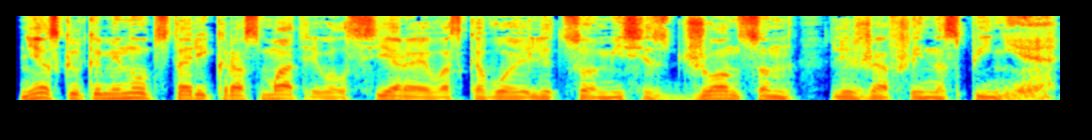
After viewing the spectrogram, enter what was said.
Несколько минут старик рассматривал серое восковое лицо миссис Джонсон, лежавшей на спине.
